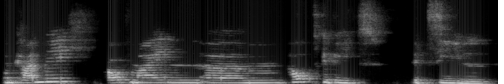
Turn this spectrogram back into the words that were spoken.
und kann mich auf mein ähm, Hauptgebiet beziehen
